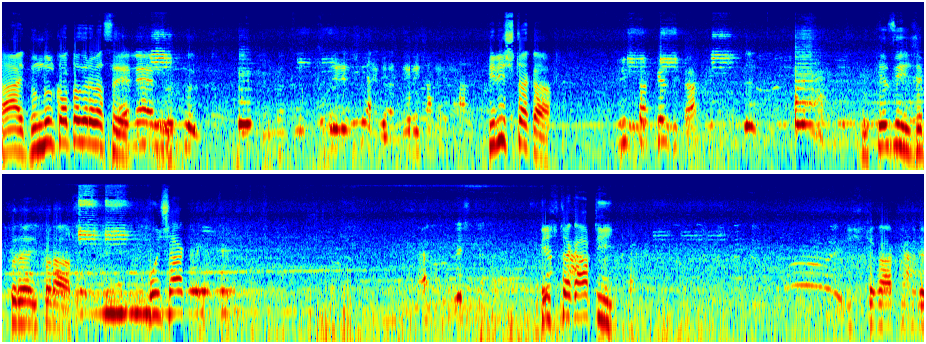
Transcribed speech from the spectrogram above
নাই কত করে আছে তিরিশ টাকা। তিরিশ টাকা কেজি না? কেজি হিসেব করে করা আছে পুঁই শাক? বিশ টাকা আটি। বিশ টাকা আটি করে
